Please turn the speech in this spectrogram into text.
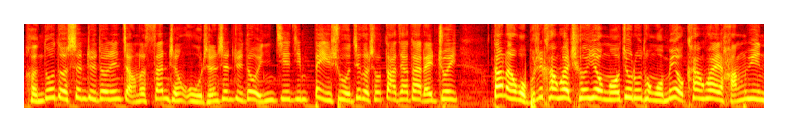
很多的甚至都已经涨了三成、五成，甚至都已经接近倍数。这个时候大家再来追，当然我不是看坏车用哦，就如同我没有看坏航运、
